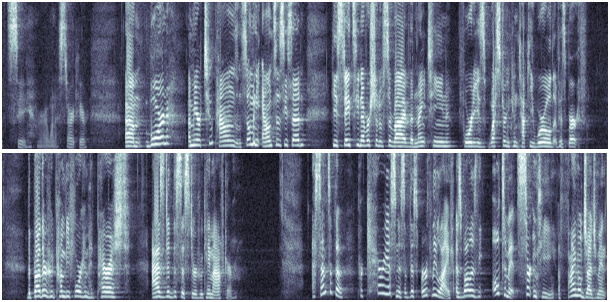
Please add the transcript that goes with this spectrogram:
Let's see where I want to start here. Um, born a mere two pounds and so many ounces, he said, he states he never should have survived the 1940s Western Kentucky world of his birth. The brother who'd come before him had perished, as did the sister who came after a sense of the precariousness of this earthly life, as well as the ultimate certainty of final judgment,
